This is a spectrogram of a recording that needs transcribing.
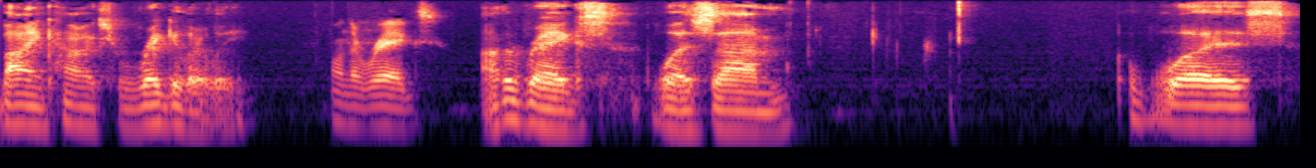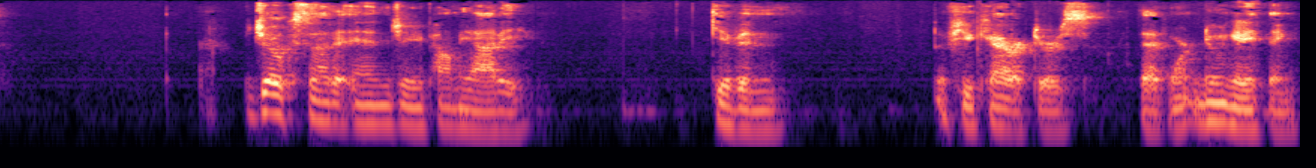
buying comics regularly On the regs. on the regs was um, was Joe Quesada and Jimmy Palmiotti given a few characters that weren't doing anything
